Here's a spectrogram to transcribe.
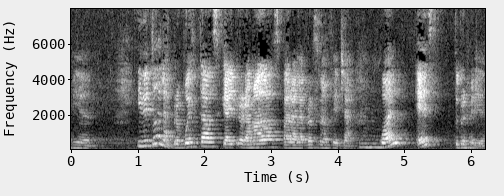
Bien. Y de todas las propuestas que hay programadas para la próxima fecha, ¿cuál es tu preferida?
